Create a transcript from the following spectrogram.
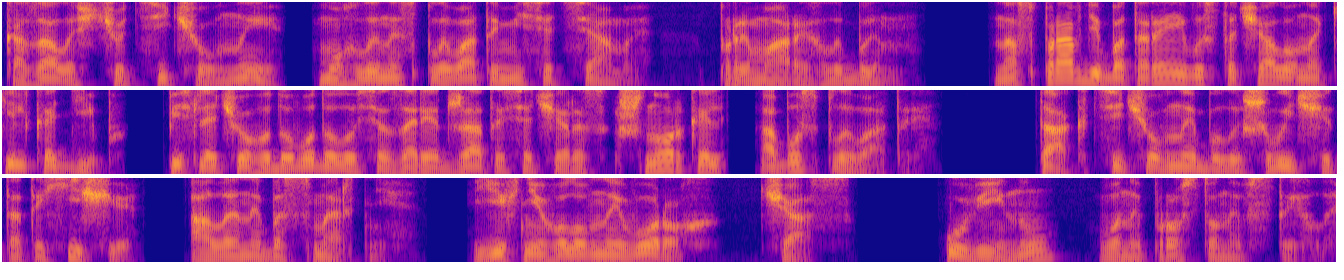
Казали, що ці човни могли не спливати місяцями, примари глибин. Насправді батареї вистачало на кілька діб, після чого доводилося заряджатися через шноркель або спливати. Так, ці човни були швидші та тихіші, але не безсмертні. Їхній головний ворог час. У війну вони просто не встигли.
